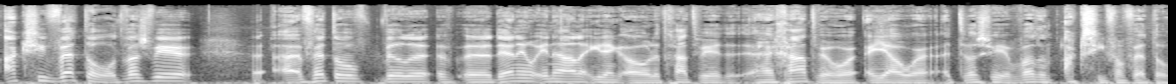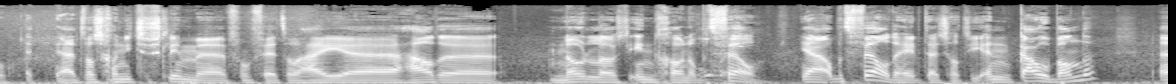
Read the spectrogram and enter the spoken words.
actie Vettel. Het was weer... Uh, Vettel wilde uh, Daniel inhalen. Ik denk, oh, dat gaat weer. Hij gaat weer hoor. En jou hoor. Het was weer wat een actie van Vettel. Ja, het was gewoon niet zo slim uh, van Vettel. Hij haalde nodeloos in gewoon op het vel. Ja, op het veld de hele tijd zat hij. En koude banden. Uh,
